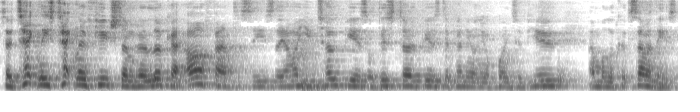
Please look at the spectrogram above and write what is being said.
So tech, these techno futures I'm going to look at are fantasies. They are utopias or dystopias, depending on your point of view, and we'll look at some of these.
